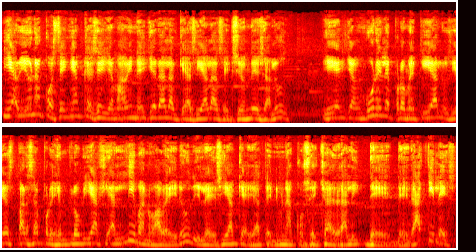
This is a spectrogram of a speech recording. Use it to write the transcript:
Y había una costeña que se llamaba Inés y era la que hacía la sección de salud. Y el Yanjure le prometía a Lucía Esparza, por ejemplo, viaje al Líbano, a Beirut, y le decía que allá tenía una cosecha de, dátiles.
